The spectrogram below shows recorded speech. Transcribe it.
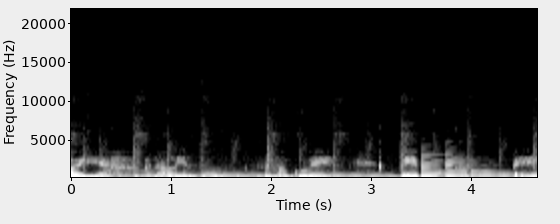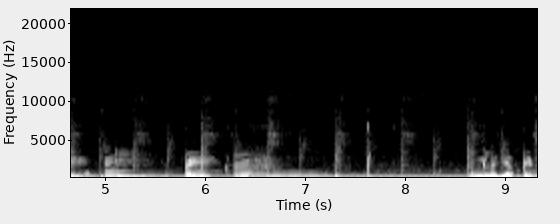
Oh iya kenalin. Nama gue Pip P I P. Panggil aja Pip.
